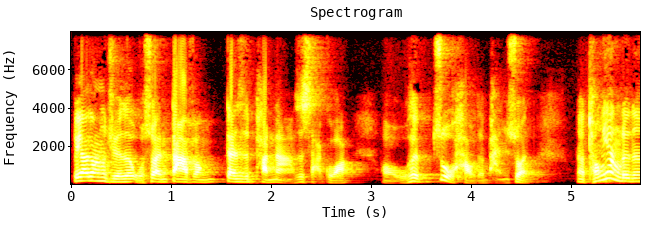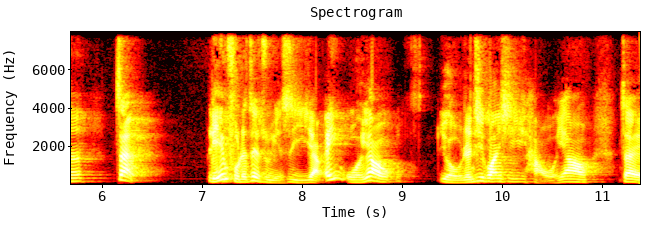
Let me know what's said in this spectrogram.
不要让人觉得我虽然大方，但是潘娜是傻瓜哦。我会做好的盘算。那同样的呢，在廉府的这组也是一样，哎，我要有人际关系好，我要在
